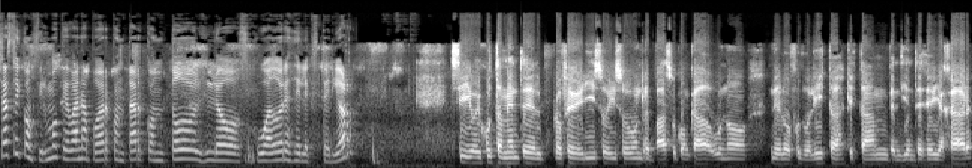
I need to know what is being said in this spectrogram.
¿Ya se confirmó que van a poder contar con todos los jugadores del exterior? Sí, hoy justamente el profe Berizo hizo un repaso con cada uno de los futbolistas que están pendientes de viajar.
